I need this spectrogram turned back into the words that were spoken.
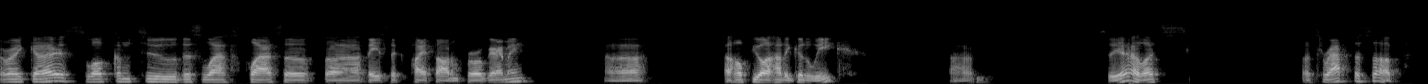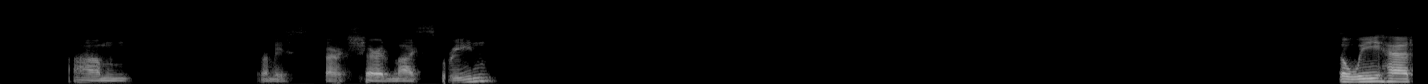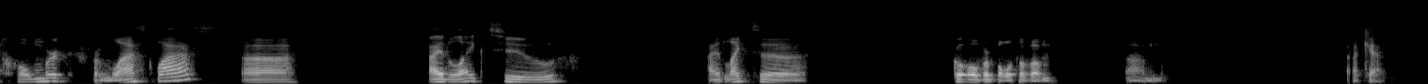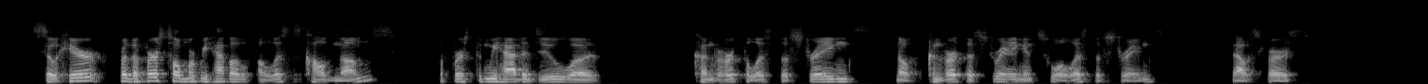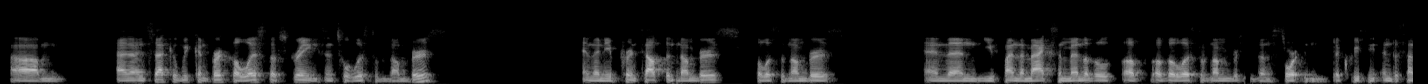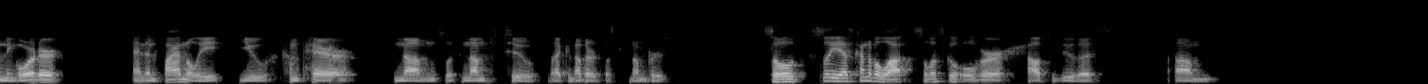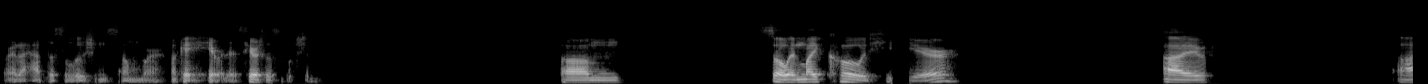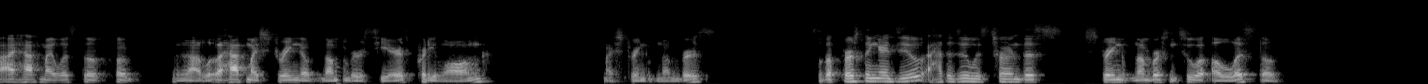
All right, guys, welcome to this last class of uh, basic Python programming. Uh, I hope you all had a good week. Um, so yeah, let's let's wrap this up. Um, let me start sharing my screen. So we had homework from last class. Uh, I'd like to I'd like to go over both of them. Um, okay. So here for the first homework, we have a, a list called nums. The first thing we had to do was convert the list of strings. No, convert the string into a list of strings. That was first. Um, and then second, we convert the list of strings into a list of numbers. And then you print out the numbers, the list of numbers, and then you find the max and min of the, of, of the list of numbers, and then sort in decreasing in descending order. And then finally, you compare nums with nums2, like another list of numbers. So, so yeah, it's kind of a lot. So let's go over how to do this. Um, right? I have the solution somewhere. Okay, here it is. Here's the solution. Um, so in my code here, I've uh, I have my list of, of not, I have my string of numbers here. It's pretty long. My string of numbers. So the first thing I do, I had to do is turn this string of numbers into a, a list of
